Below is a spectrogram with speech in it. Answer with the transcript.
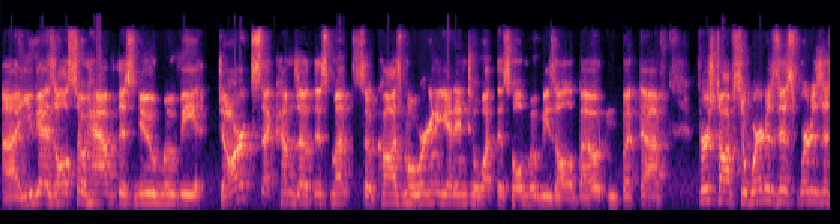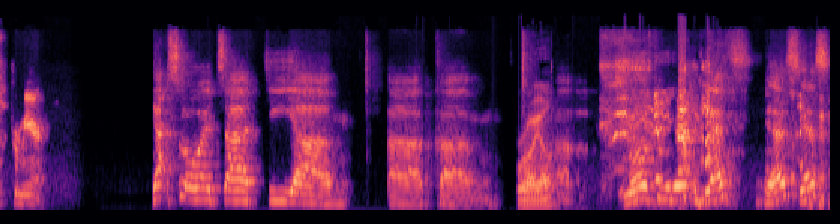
Uh, you guys also have this new movie Darts that comes out this month. So Cosimo, we're going to get into what this whole movie is all about. And but uh, first off, so where does this where does this premiere? Yeah, so it's at the um, uh, um, Royal. uh, Royal Theater. yes, yes, yes.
